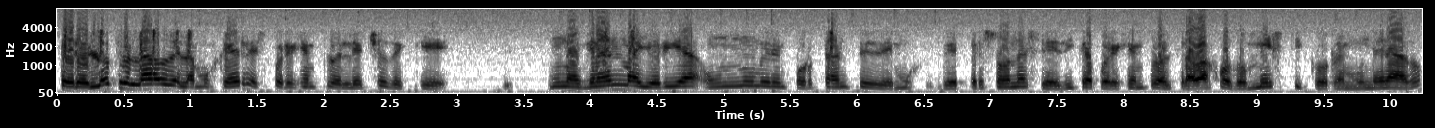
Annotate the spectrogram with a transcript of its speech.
Pero el otro lado de la mujer es, por ejemplo, el hecho de que una gran mayoría, un número importante de, personas se dedica, por ejemplo, al trabajo doméstico remunerado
